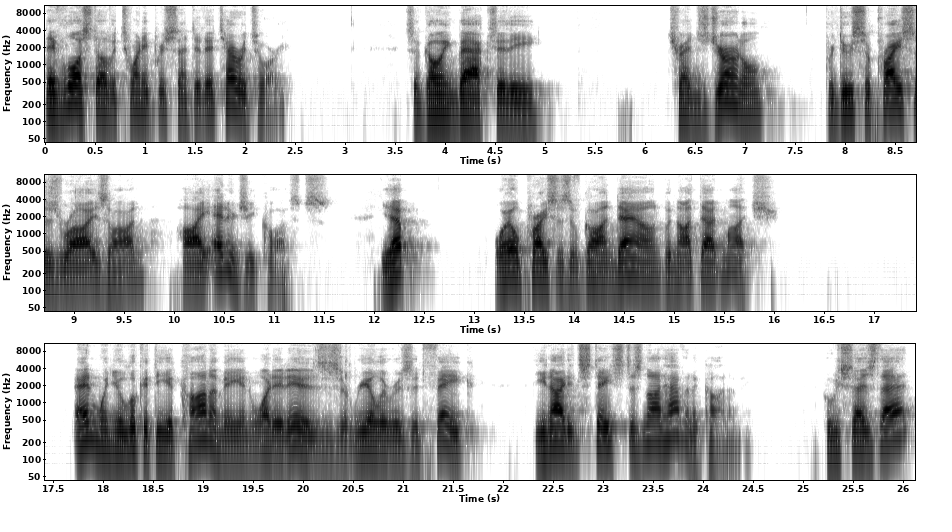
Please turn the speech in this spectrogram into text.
They've lost over 20% of their territory. So going back to the Trends Journal, producer prices rise on high energy costs. Yep, oil prices have gone down, but not that much. And when you look at the economy and what it is, is it real or is it fake? The United States does not have an economy. Who says that?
